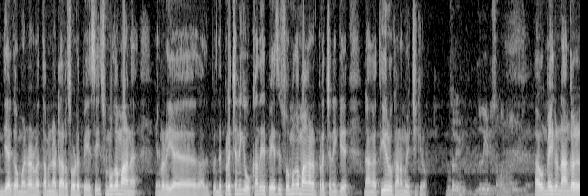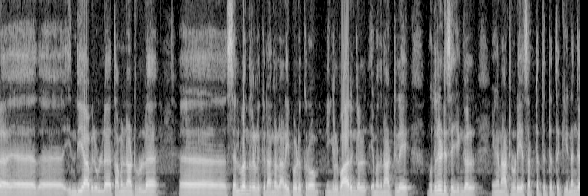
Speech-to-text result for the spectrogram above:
இந்தியா கவர்மெண்ட் தமிழ்நாட்டு அரசோடு பேசி சுமூகமான எங்களுடைய அது இந்த பிரச்சனைக்கு உட்காந்து பேசி சுமூகமான பிரச்சனைக்கு நாங்கள் தீர்வு காண முயற்சிக்கிறோம். உண்மைகள் நாங்கள் இந்தியாவில் உள்ள தமிழ்நாட்டில் உள்ள செல்வந்தர்களுக்கு நாங்கள் அழைப்பு எடுக்கிறோம். நீங்கள் வாருங்கள். எமது நாட்டிலே முதலீடு செய்யுங்கள். எங்கள் நாட்டினுடைய சட்டத்திட்டத்துக்கு இணங்க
